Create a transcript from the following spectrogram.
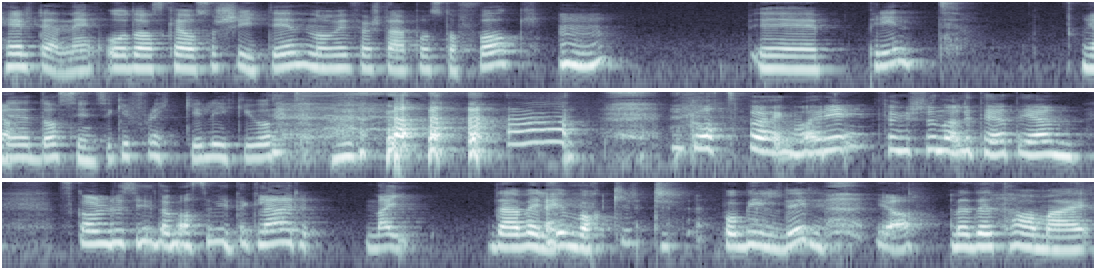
Helt enig. Og da skal jeg også skyte inn, når vi først er på stoffvalg eh, Print. Ja. Eh, da syns ikke flekker like godt. Godt poeng, Mari. Funksjonalitet igjen. Skal du sy deg masse hvite klær? Nei. Det er veldig vakkert på bilder. Ja. Men det tar meg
